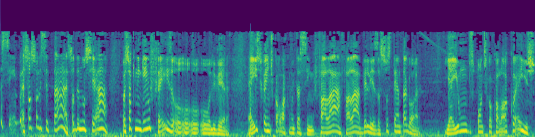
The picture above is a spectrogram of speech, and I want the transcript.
É simples, é só solicitar, é só denunciar. Foi só que ninguém o fez, o, o, o Oliveira. É isso que a gente coloca muito assim. Falar, falar, beleza, sustenta agora. E aí um dos pontos que eu coloco é isso.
